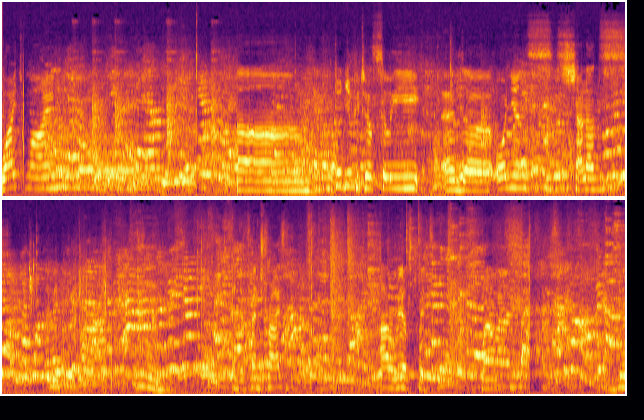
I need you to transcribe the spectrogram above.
white wine, um, petersilie and uh, onions, shallots, Mm. and the French fries are real treat. Well, the,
